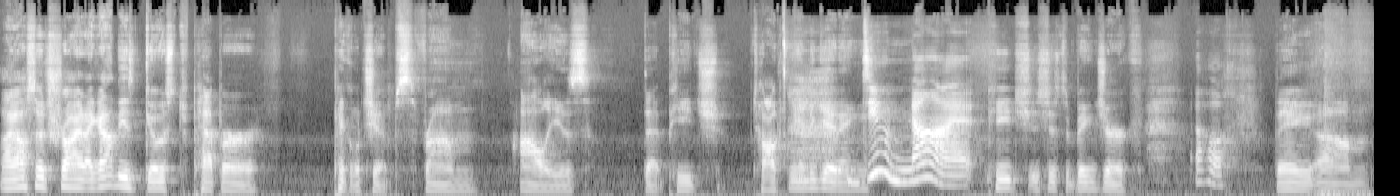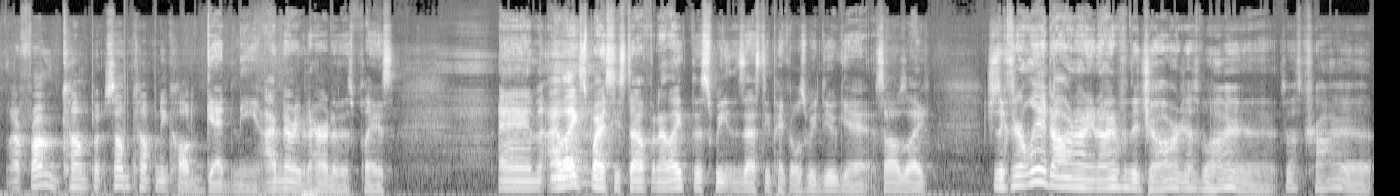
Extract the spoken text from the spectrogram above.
I also tried I got these ghost pepper pickle chips from Ollie's that Peach talked me into getting. Do not. Peach is just a big jerk. Oh. They um, are from comp- some company called Gedney. I've never even heard of this place. And I like spicy stuff, and I like the sweet and zesty pickles we do get. So I was like, she's like, they're only a dollar ninety nine for the jar. Just buy it. Just try it.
